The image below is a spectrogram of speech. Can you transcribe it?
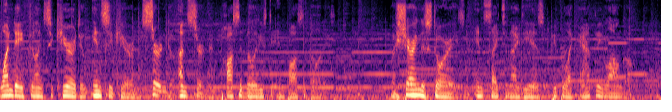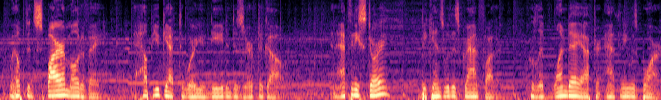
one day feeling secure to insecure and certain to uncertain and possibilities to impossibilities. By sharing the stories and insights and ideas of people like Anthony Longo, we hope to inspire motivate and help you get to where you need and deserve to go. And Anthony's story begins with his grandfather, who lived one day after Anthony was born,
